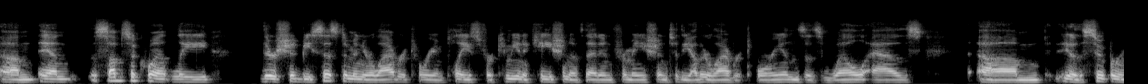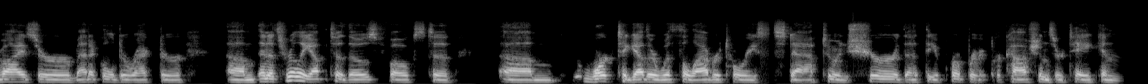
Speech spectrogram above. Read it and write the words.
Um, and subsequently, there should be system in your laboratory in place for communication of that information to the other laboratorians as well as um, you know the supervisor, medical director, um, and it's really up to those folks to um, work together with the laboratory staff to ensure that the appropriate precautions are taken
